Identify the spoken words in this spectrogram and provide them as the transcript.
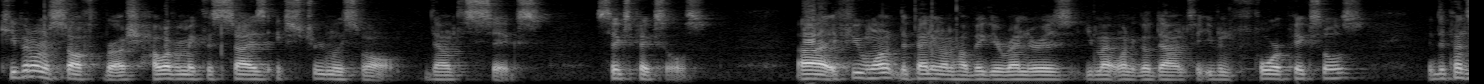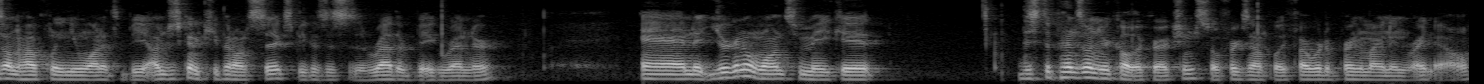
keep it on a soft brush, however make the size extremely small, down to 6, 6 pixels. Uh, if you want, depending on how big your render is, you might want to go down to even 4 pixels. It depends on how clean you want it to be. I'm just going to keep it on 6 because this is a rather big render. And you're going to want to make it this depends on your color correction. So for example, if I were to bring mine in right now,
